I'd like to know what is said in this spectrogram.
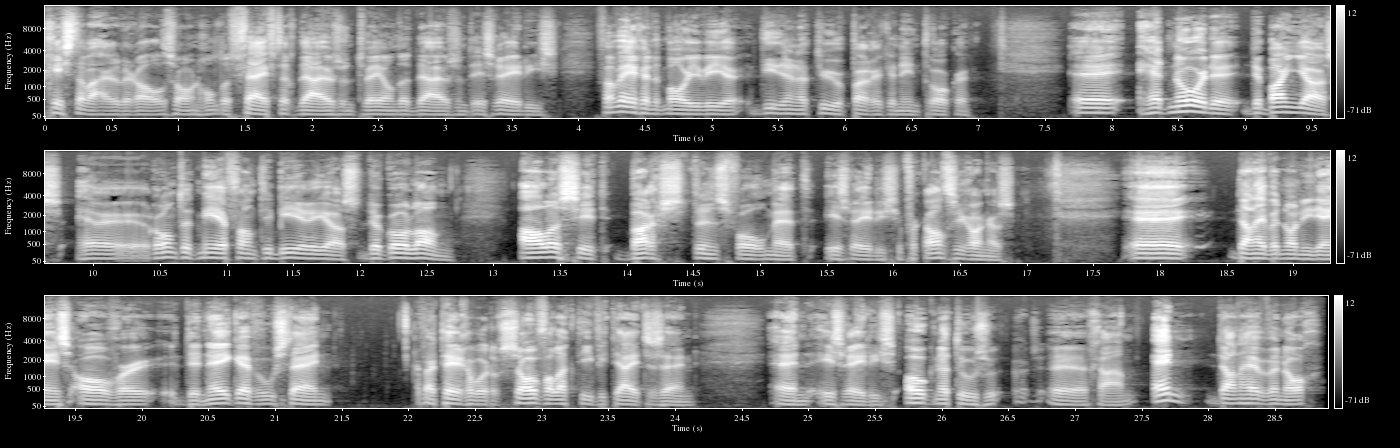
Gisteren waren er al zo'n 150.000, 200.000 Israëli's vanwege het mooie weer die de natuurparken introkken. Uh, het noorden, de Banjas, rond het meer van Tiberias, de Golan. Alles zit barstensvol met Israëlische vakantiegangers. Eh, dan hebben we het nog niet eens over de Negev-woestijn, waar tegenwoordig zoveel activiteiten zijn en Israëli's ook naartoe uh, gaan. En dan hebben we nog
